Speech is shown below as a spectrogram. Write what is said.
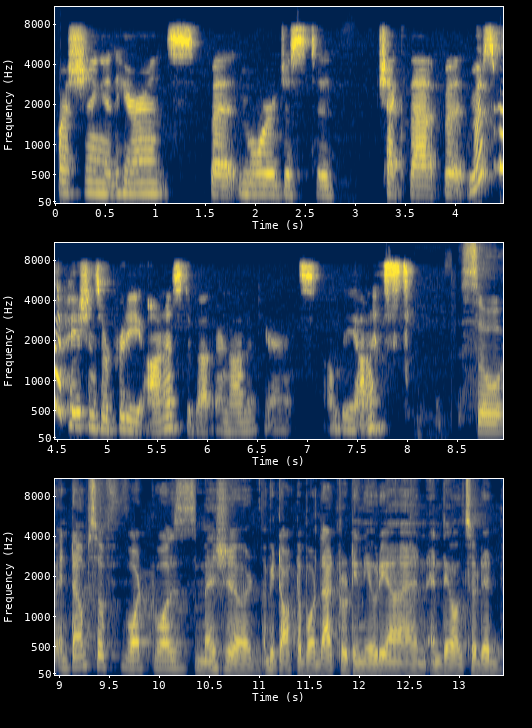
questioning adherence, but more just to check that. But most of my patients are pretty honest about their non-adherence. I'll be honest. So, in terms of what was measured, we talked about that proteinuria, and, and they also did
